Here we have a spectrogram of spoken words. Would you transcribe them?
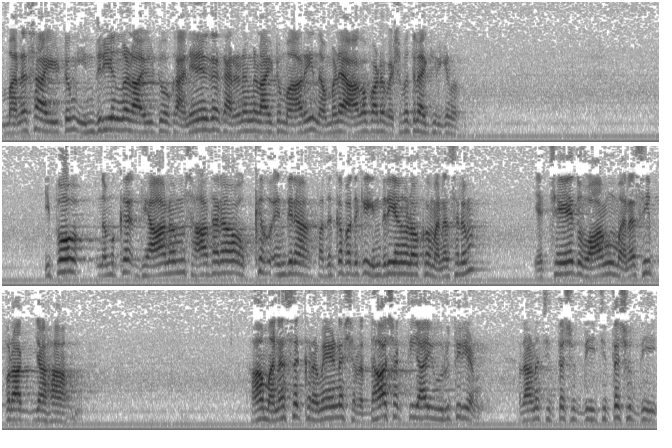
മനസ്സായിട്ടും ഇന്ദ്രിയങ്ങളായിട്ടും ഒക്കെ അനേക കാരണങ്ങളായിട്ട് മാറി നമ്മളെ ആകപ്പാടെ വിഷമത്തിലാക്കിയിരിക്കുന്നത്. ഇപ്പോ നമുക്ക് ധ്യാനം സാധന ഒക്കെ എന്തിനാ? പതുക്കെ പതുക്കെ ഇന്ദ്രിയങ്ങളൊക്കെ മനസ്സിലും യച്ചേത് വാങ് മനസി പ്രാജ്ഞ ആ മനസ്സ് ക്രമേണ ശ്രദ്ധാശക്തിയായി ഉരുത്തിരിയണം. അതാണ് ചിത്തശുദ്ധി ചിത്തശുദ്ധി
